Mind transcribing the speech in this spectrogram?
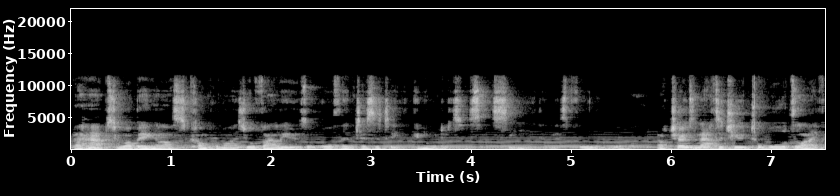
Perhaps you are being asked to compromise your values or authenticity in order to succeed in this fallen world. Our chosen attitude towards life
